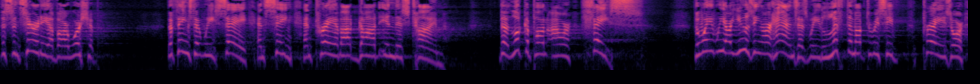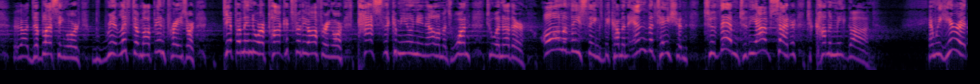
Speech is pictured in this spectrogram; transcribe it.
The sincerity of our worship. The things that we say and sing and pray about God in this time. The look upon our face the way we are using our hands as we lift them up to receive praise or uh, the blessing or lift them up in praise or dip them into our pockets for the offering or pass the communion elements one to another. All of these things become an invitation to them, to the outsider, to come and meet God. And we hear it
